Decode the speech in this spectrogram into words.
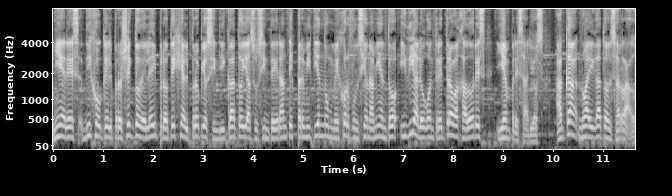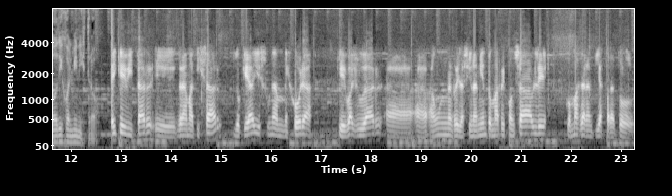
Mieres dijo que el proyecto de ley protege al propio sindicato y a sus integrantes permitiendo un mejor funcionamiento y diálogo entre trabajadores y empresarios. Acá no hay gato encerrado, dijo el ministro. Hay que evitar eh, dramatizar, lo que hay es una mejora que va a ayudar a un relacionamiento más responsable, con más garantías para todos.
